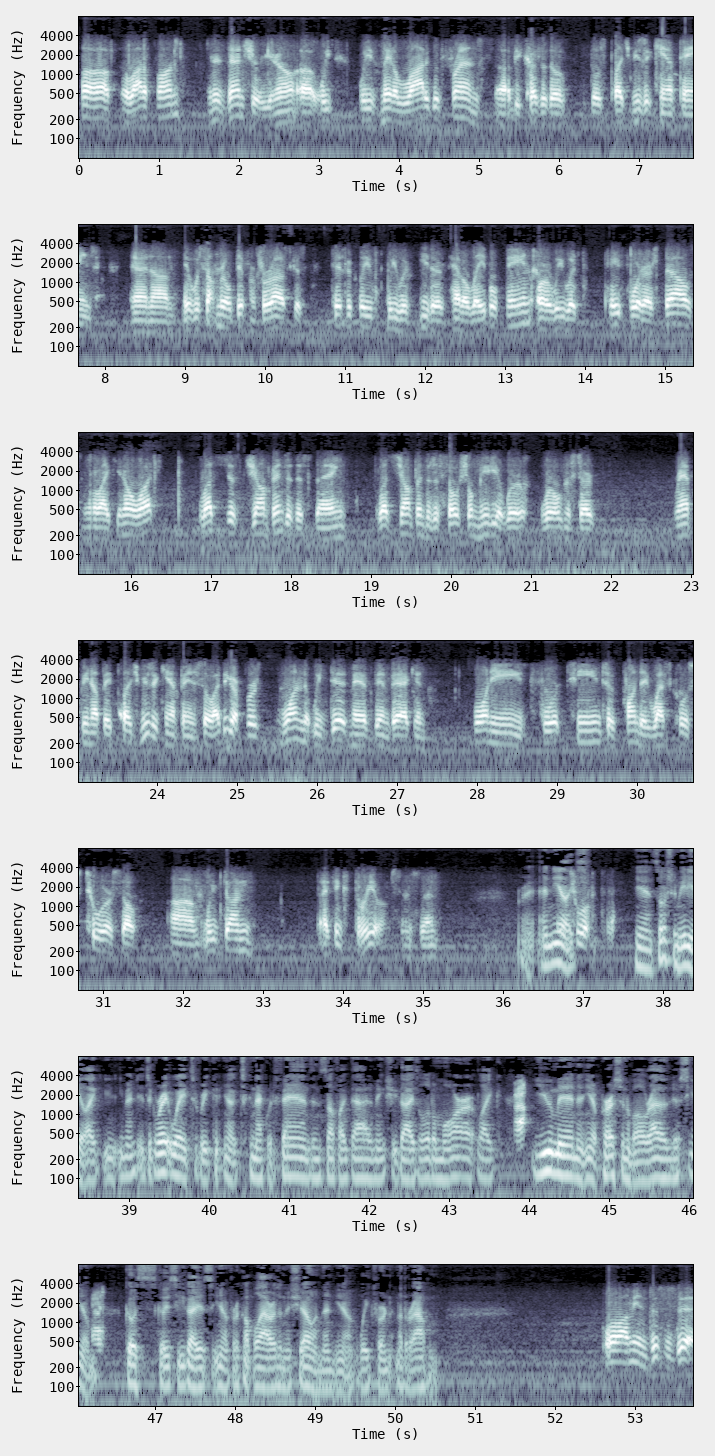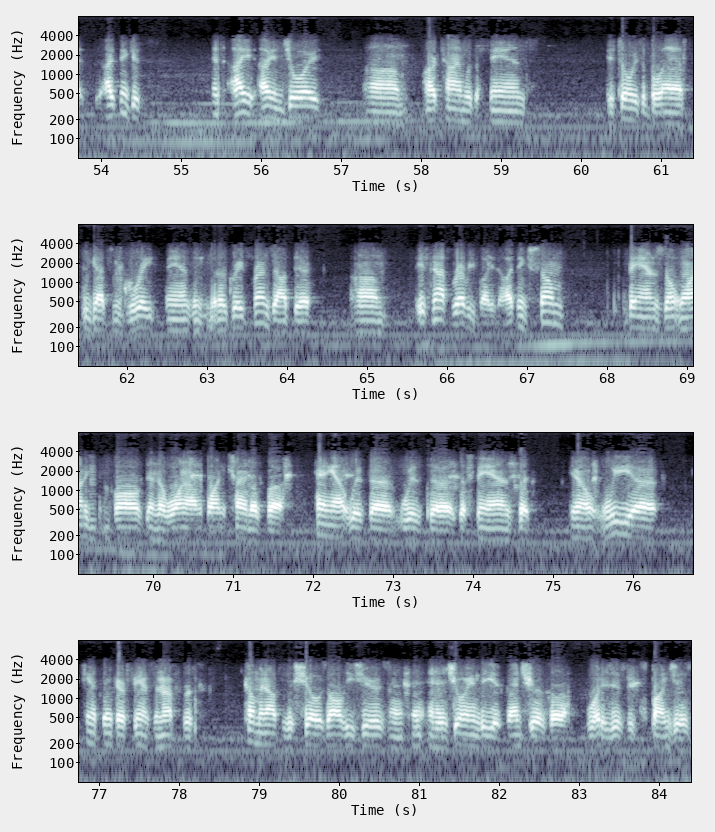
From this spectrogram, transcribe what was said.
uh, a lot of fun, an adventure. You know, uh, we we've made a lot of good friends uh, because of the, those pledge music campaigns, and um, it was something real different for us because typically we would either have a label paying or we would pay for it ourselves, and we're like, you know what? Let's just jump into this thing. Let's jump into the social media world and start ramping up a pledge music campaign. So I think our first one that we did may have been back in 2014 to fund a West Coast tour. So um, we've done, I think, three of them since then. Right, and yeah, like tool. Yeah, and social media, like you, you mentioned, it's a great way to re- you know to connect with fans and stuff like that. It makes you guys a little more like human and you know personable, rather than just you know go go see you guys you know for a couple hours in the show and then you know wait for another album. Well, I mean, this is it. I think it's, and I I enjoy um, our time with the fans. It's always a blast. We got some great fans and uh, great friends out there. Um, it's not for everybody, though. I think some bands don't want to get involved in a one-on-one kind of uh, hang out with uh, with uh, the fans. But you know, we uh, can't thank our fans enough for coming out to the shows all these years and, and, and enjoying the adventure of uh, what it is that Sponge is.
